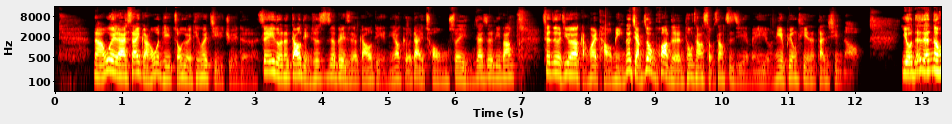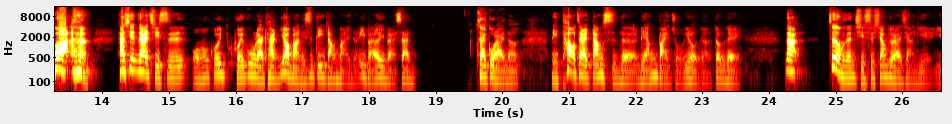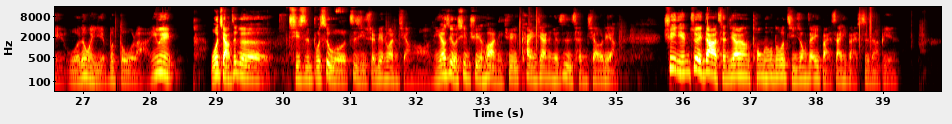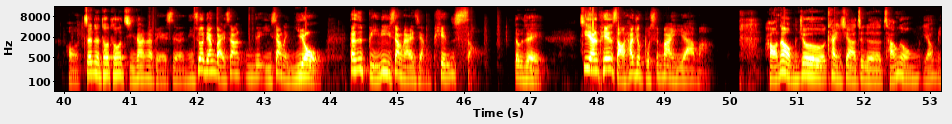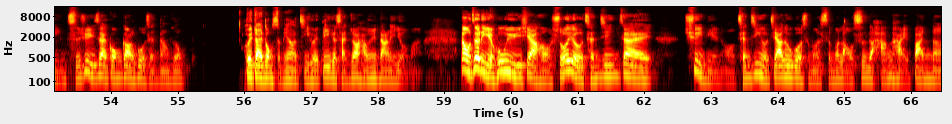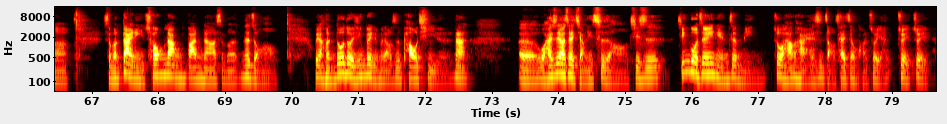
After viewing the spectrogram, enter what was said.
那未来塞港的问题总有一天会解决的。这一轮的高点就是这辈子的高点，你要隔代冲，所以你在这个地方趁这个机会要赶快逃命。那讲这种话的人，通常手上自己也没有，你也不用替人家担心哦。有的人的话，他现在其实我们回回顾来看，要么你是低档买的，一百二、一百三，再过来呢，你套在当时的两百左右的，对不对？那这种人其实相对来讲也也，我认为也不多啦，因为我讲这个。其实不是我自己随便乱讲哦，你要是有兴趣的话，你去看一下那个日成交量，去年最大成交量通通都集中在一百三、一百四那边，哦，真的通通集到那边是。你说两百上以上的有，但是比例上来讲偏少，对不对？既然偏少，它就不是卖压嘛。好，那我们就看一下这个长荣、阳明持续在公告的过程当中，会带动什么样的机会？第一个，散装航运当然有嘛。那我这里也呼吁一下哈，所有曾经在去年哦，曾经有加入过什么什么老师的航海班呐，什么带你冲浪班呐，什么那种哦，我想很多都已经被你们老师抛弃了。那呃，我还是要再讲一次哈，其实经过这一年证明，做航海还是找蔡振华最最最，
